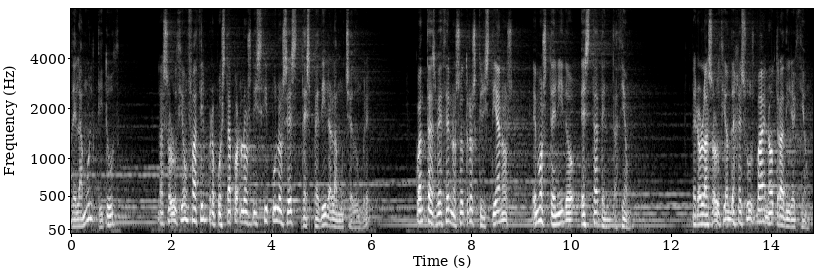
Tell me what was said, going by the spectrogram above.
de la multitud, la solución fácil propuesta por los discípulos es despedir a la muchedumbre. ¿Cuántas veces nosotros cristianos hemos tenido esta tentación? Pero la solución de Jesús va en otra dirección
